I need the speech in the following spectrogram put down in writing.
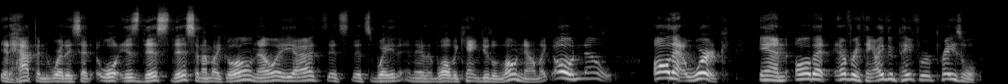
it happened where they said, "Well, is this this?" And I'm like, "Oh no, yeah, it's it's, it's way." And they're like, "Well, we can't do the loan now." I'm like, "Oh no, all that work and all that everything. I even paid for appraisal,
